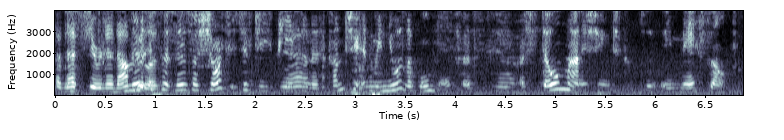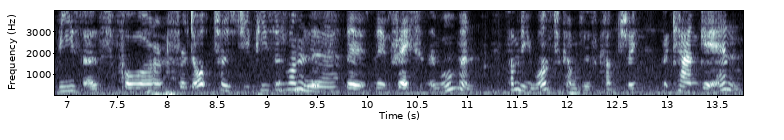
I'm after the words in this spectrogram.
unless you're in an ambulance. is a, there's a shortage of GPs in this country, and we know the Home Office are still managing to completely mess up visas for, for doctors, GPs. There's one in the, the, the press at the moment. Somebody who wants to come to this country but can't get in,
